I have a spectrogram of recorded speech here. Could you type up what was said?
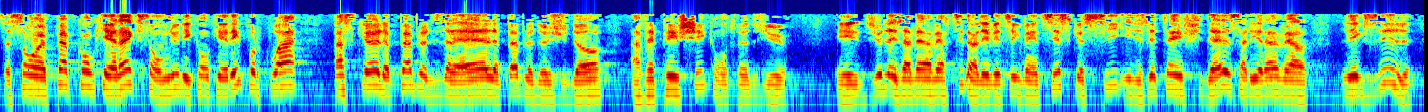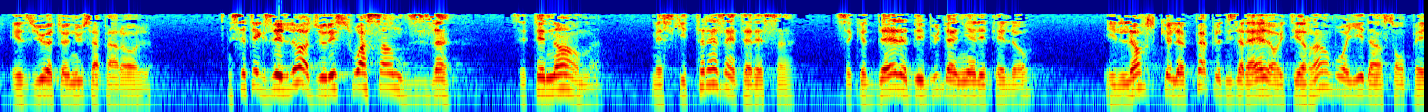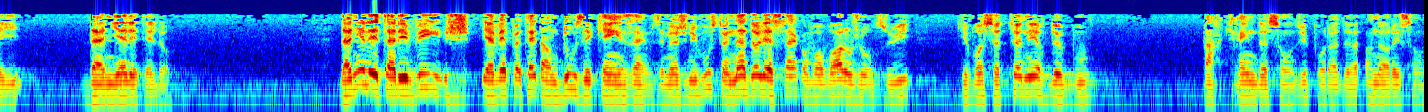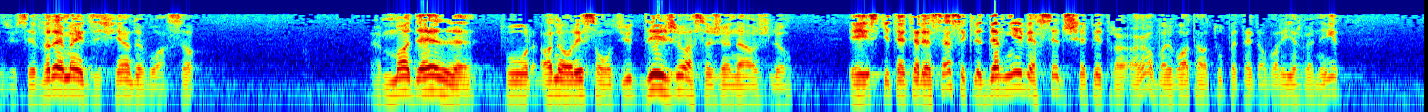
ce sont un peuple conquérant qui sont venus les conquérir. Pourquoi? Parce que le peuple d'Israël, le peuple de Juda, avait péché contre Dieu. Et Dieu les avait avertis dans Lévitique 26 que s'ils étaient infidèles, ça irait vers l'exil. Et Dieu a tenu sa parole. Et cet exil-là a duré 70 ans. C'est énorme. Mais ce qui est très intéressant, c'est que dès le début, Daniel était là. Et lorsque le peuple d'Israël a été renvoyé dans son pays, Daniel était là. Daniel est arrivé, il y avait peut-être entre 12 et 15 ans. Vous imaginez-vous, c'est un adolescent qu'on va voir aujourd'hui qui va se tenir debout par crainte de son Dieu pour honorer son Dieu. C'est vraiment édifiant de voir ça. Un modèle pour honorer son Dieu déjà à ce jeune âge-là. Et ce qui est intéressant, c'est que le dernier verset du chapitre 1, on va le voir tantôt, peut-être on va y revenir,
